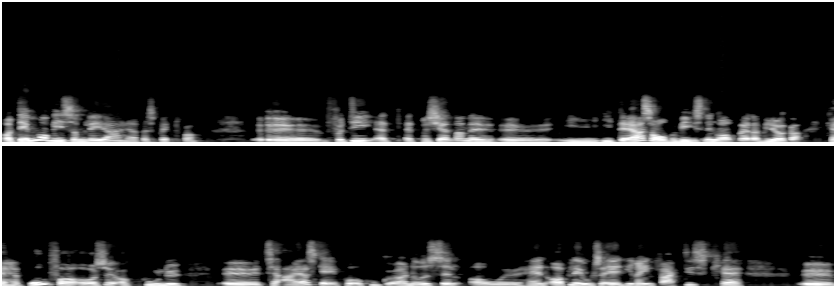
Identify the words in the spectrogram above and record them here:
Og det må vi som læger have respekt for. Øh, fordi at, at patienterne øh, i, i deres overbevisning om, hvad der virker, kan have brug for også at kunne øh, tage ejerskab på at kunne gøre noget selv og øh, have en oplevelse af, at de rent faktisk kan øh,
